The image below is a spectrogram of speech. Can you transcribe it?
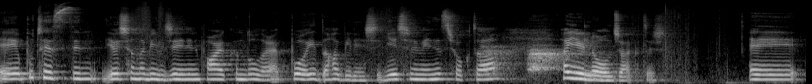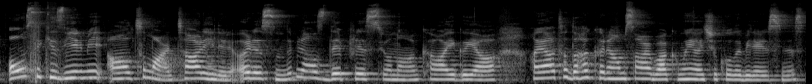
E, bu testin yaşanabileceğinin farkında olarak bu ayı daha bilinçli geçirmeniz çok daha hayırlı olacaktır. Ee, 18-26 Mart tarihleri arasında biraz depresyona, kaygıya, hayata daha karamsar bakmaya açık olabilirsiniz.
